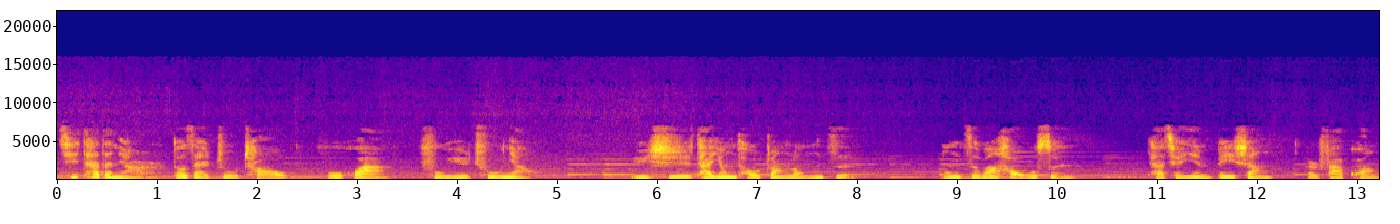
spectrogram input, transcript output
其他的鸟儿都在筑巢、孵化、抚育雏鸟。于是他用头撞笼子，笼子完好无损，他却因悲伤而发狂。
